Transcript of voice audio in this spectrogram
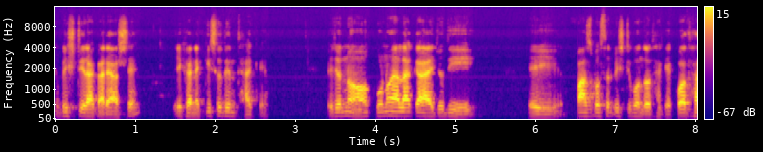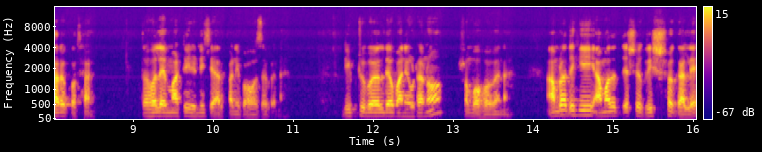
বৃষ্টির আকারে আসে, এখানে কিছুদিন থাকে। এজন্য কোনো এলাকায় যদি এই পাঁচ বছর বৃষ্টি বন্ধ থাকে, কথার কথা, তাহলে মাটির নিচে আর পানি পাওয়া যাবে না। ডিপ টিউবওয়েল দিয়ে পানি ওঠানো সম্ভব হবে না। আমরা দেখি আমাদের দেশে গ্রীষ্মকালে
